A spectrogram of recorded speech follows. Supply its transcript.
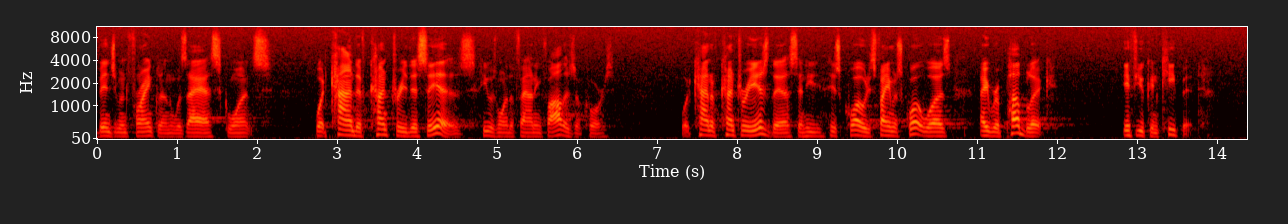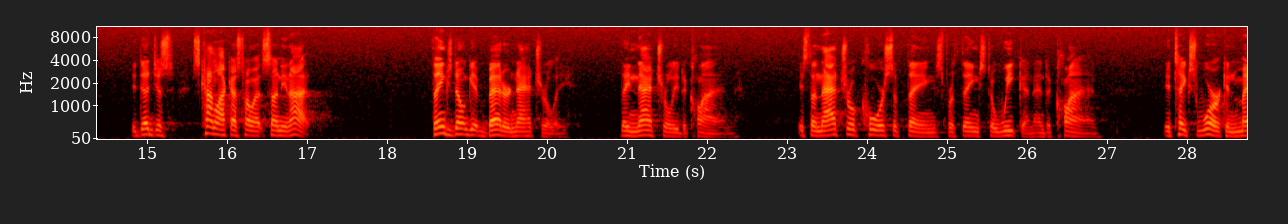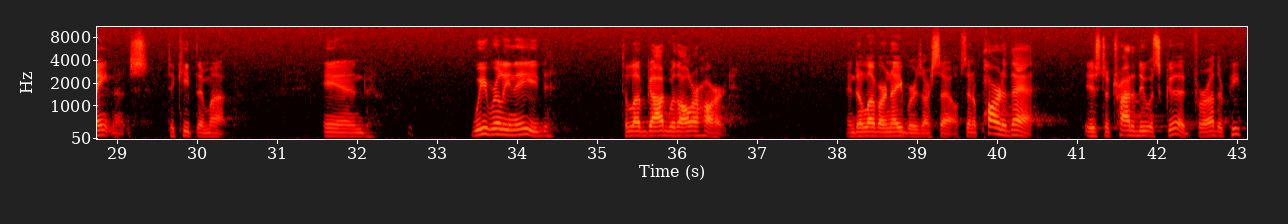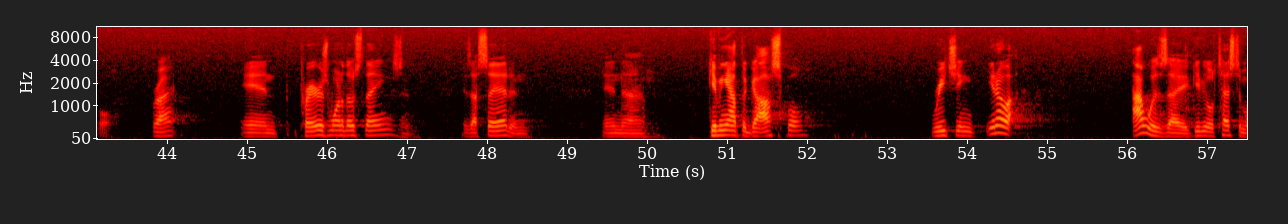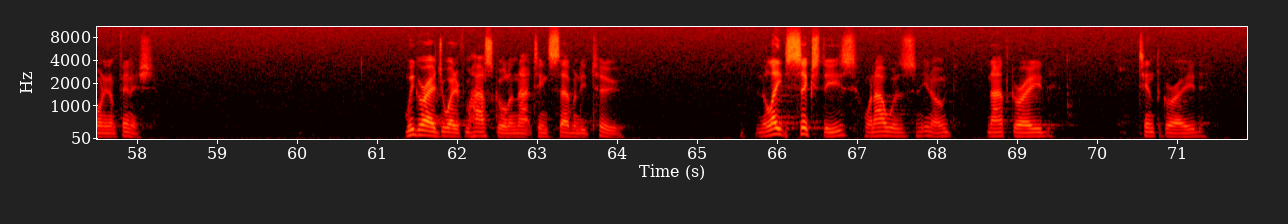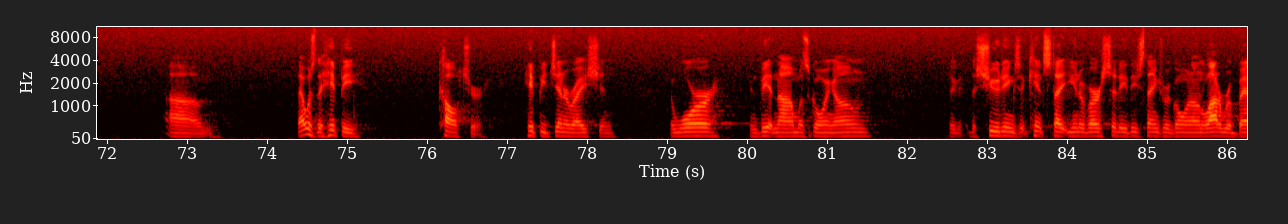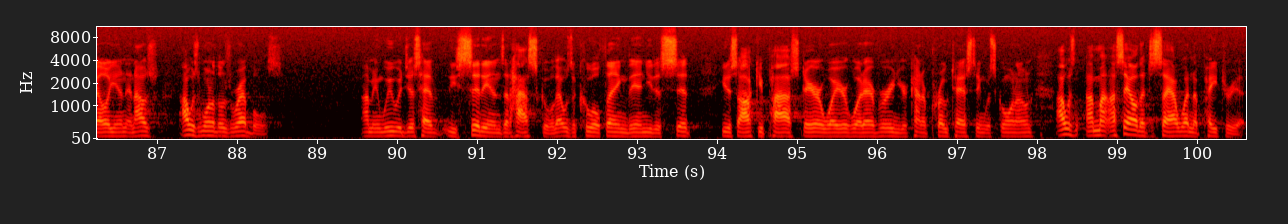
Benjamin Franklin was asked once what kind of country this is. He was one of the founding fathers, of course. What kind of country is this? And he, his quote, his famous quote was, a republic if you can keep it. It doesn't just, it's kind of like I was talking about Sunday night. Things don't get better naturally, they naturally decline. It's the natural course of things for things to weaken and decline. It takes work and maintenance to keep them up. And we really need to love God with all our heart and to love our neighbors ourselves. And a part of that is to try to do what's good for other people, right? And prayer is one of those things. And as I said, and, and uh, giving out the gospel, reaching, you know, I was a, give you a little testimony and I'm finished. We graduated from high school in 1972. In the late 60s, when I was, you know, ninth grade, 10th grade, um, that was the hippie culture, hippie generation. The war in Vietnam was going on. The, the shootings at Kent State University, these things were going on, a lot of rebellion, and I was, I was one of those rebels. I mean, we would just have these sit ins at high school. That was a cool thing then. You just sit, you just occupy a stairway or whatever, and you're kind of protesting what's going on. I, was, I, I say all that to say I wasn't a patriot.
